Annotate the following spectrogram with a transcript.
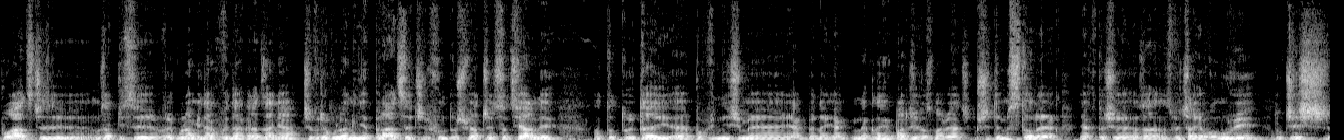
płac, czy zapisy w regulaminach wynagradzania, czy w regulaminie pracy, czy fundusz świadczeń socjalnych, no to tutaj e, powinniśmy jakby jak, jak najbardziej rozmawiać przy tym stole, jak, jak to się za, zwyczajowo mówi. Tu gdzieś,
